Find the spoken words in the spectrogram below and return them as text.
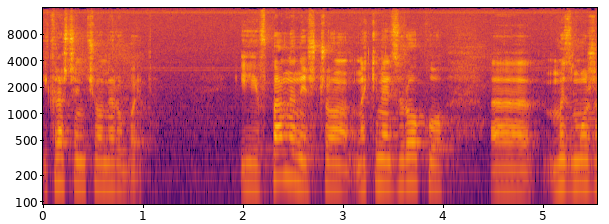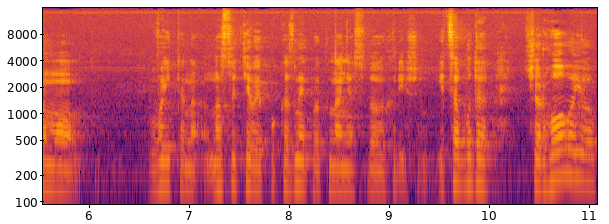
і краще нічого не робити. І впевнений, що на кінець року е, ми зможемо вийти на суттєвий показник виконання судових рішень. І це буде черговою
